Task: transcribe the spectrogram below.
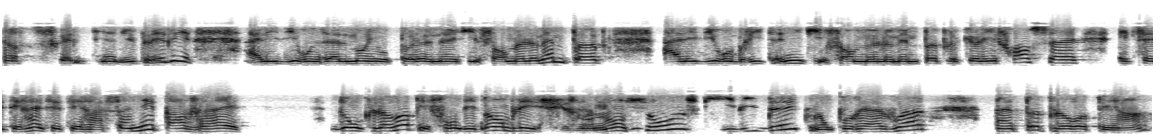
leur souhaite bien du plaisir. Allez dire aux Allemands et aux Polonais qu'ils forment le même peuple. Allez dire aux Britanniques qu'ils forment le même peuple que les Français, etc., etc. Ça n'est pas vrai. Donc l'Europe est fondée d'emblée sur un mensonge qui est l'idée que l'on pourrait avoir un peuple européen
